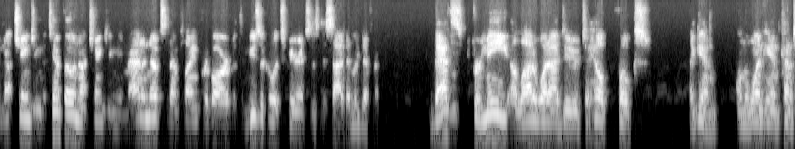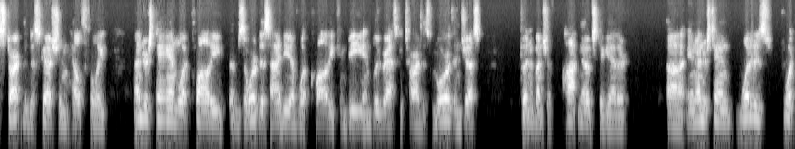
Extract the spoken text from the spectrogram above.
not changing the tempo, not changing the amount of notes that I'm playing per bar, but the musical experience is decidedly different. That's for me a lot of what I do to help folks, again, on the one hand, kind of start the discussion healthfully, understand what quality, absorb this idea of what quality can be in bluegrass guitar that's more than just putting a bunch of hot notes together. Uh, and understand what is what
